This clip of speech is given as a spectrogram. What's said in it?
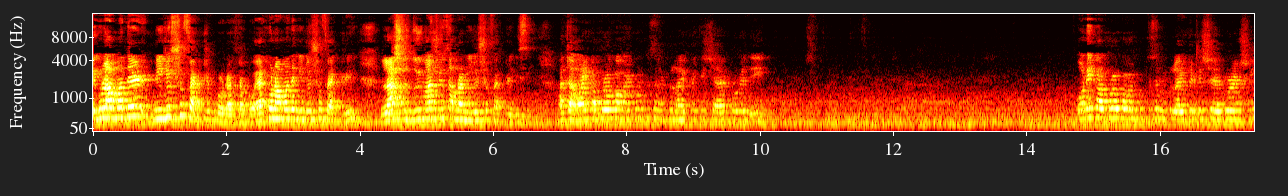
এগুলো আমাদের নিজস্ব ফ্যাক্টরি প্রোডাক্ট আপু। এখন আমাদের নিজস্ব ফ্যাক্টরি লাস্ট দুই মাস হয়েছে আমরা নিজস্ব ফ্যাক্টরি দিছি। আচ্ছা অনেক কাপড়ের কমেন্ট করতেছেন, একটু লাইভটাকে শেয়ার করে দিই। অনেক কাপড়ের কমেন্ট করতেছেন, একটু লাইভটাকে শেয়ার করে আসি।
